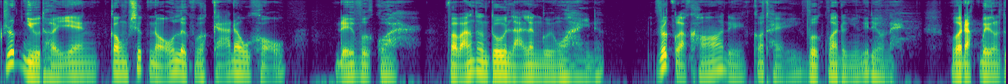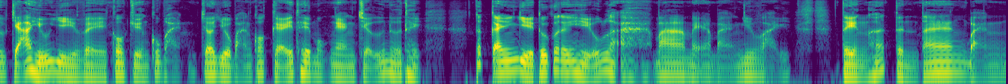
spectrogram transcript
rất nhiều thời gian, công sức, nỗ lực và cả đau khổ để vượt qua. Và bản thân tôi lại là người ngoài nữa rất là khó để có thể vượt qua được những cái điều này. Và đặc biệt là tôi chả hiểu gì về câu chuyện của bạn. Cho dù bạn có kể thêm một ngàn chữ nữa thì tất cả những gì tôi có thể hiểu là à ba mẹ bạn như vậy, tiền hết tình tan bạn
